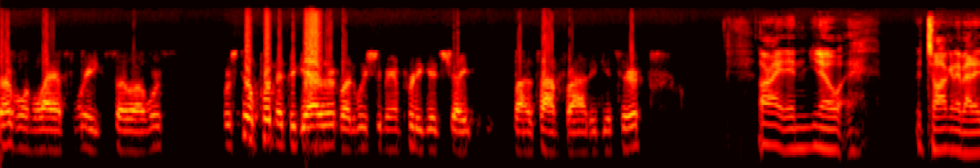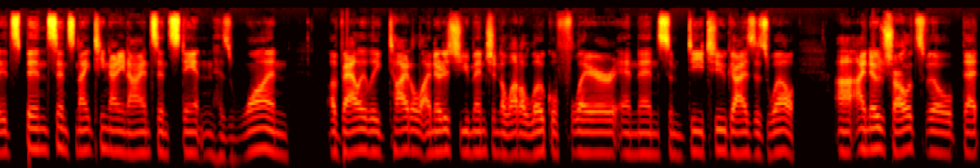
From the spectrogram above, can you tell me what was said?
several in the last week. So uh, we're we're still putting it together, but we should be in pretty good shape by the time Friday gets here. All right, and you know, talking about it, it's been since 1999 since Staunton has won a Valley League title. I noticed you mentioned a lot of local flair and then some D2 guys as well. Uh, I know Charlottesville that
